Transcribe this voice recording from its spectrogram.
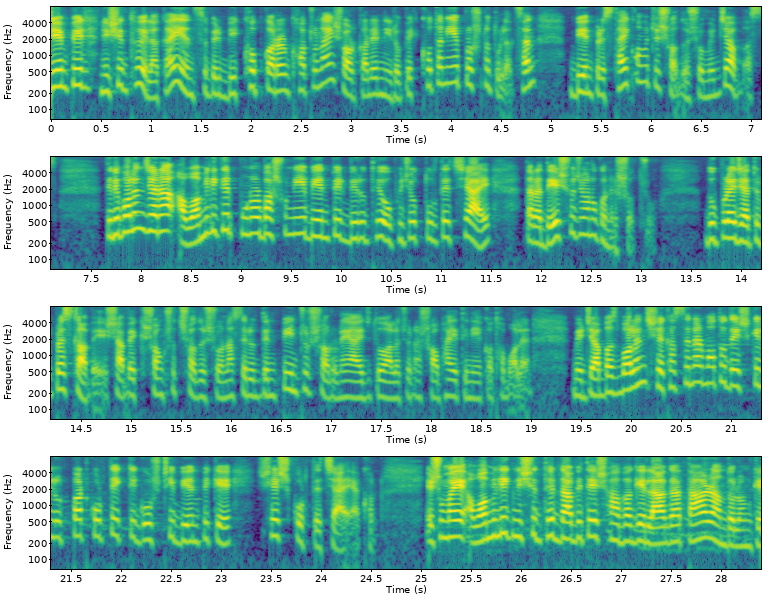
ডিএমপির নিষিদ্ধ এলাকায় এনসিপির বিক্ষোভ করার ঘটনায় সরকারের নিরপেক্ষতা নিয়ে প্রশ্ন তুলেছেন বিএনপির স্থায়ী কমিটির সদস্য মির্জা আব্বাস। তিনি বলেন, যারা আওয়ামী লীগের পুনর্বাসন নিয়ে বিএনপির বিরুদ্ধে অভিযোগ তুলতে চায়, তারা দেশ ও জনগণের শত্রু। দুপুরে জাতীয় প্রেস ক্লাবে সাবেক সংসদ সদস্য নাসিরুদ্দিন পিন্টুর স্মরণে আয়োজিত আলোচনা সভায় তিনি কথা বলেন। মির্জা আব্বাস বলেন, শেখ হাসিনার মতো দেশকে লুটপাট করতে একটি গোষ্ঠী বিএনপিকে শেষ করতে চায় এখন। এ সময় আওয়ামী লীগ নিষিদ্ধের দাবিতে শাহবাগে লাগাতার আন্দোলনকে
